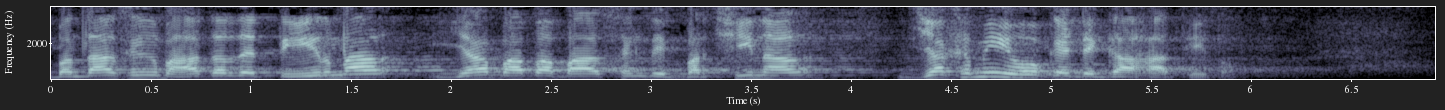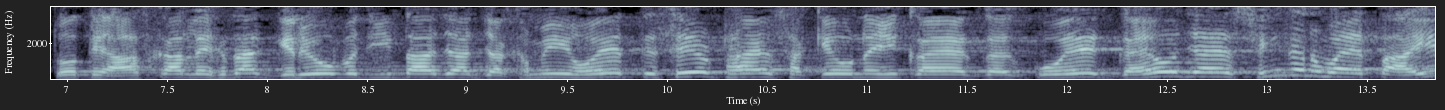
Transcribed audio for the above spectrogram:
ਬੰਦਾ ਸਿੰਘ ਬਹਾਦਰ ਦੇ ਤੀਰ ਨਾਲ ਜਾਂ ਬਾਬਾ ਬਾਦ ਸਿੰਘ ਦੀ ਬਰਛੀ ਨਾਲ ਜ਼ਖਮੀ ਹੋ ਕੇ ਡਿੱਗਾ ਹਾਥੀ ਤੋਂ। ਤੋ ਇਤਿਹਾਸਕਾਰ ਲਿਖਦਾ, ਗਿਰਿਓ ਵਜੀਦਾ ਜਾਂ ਜ਼ਖਮੀ ਹੋਏ, ਤਿਸੇ ਉਠਾਏ, ਸਕਿਓ ਨਹੀਂ ਕੋਏ ਗਇਓ ਜਾਏ, ਸਿੰਘਨ ਵੈ ਧਾਈ,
